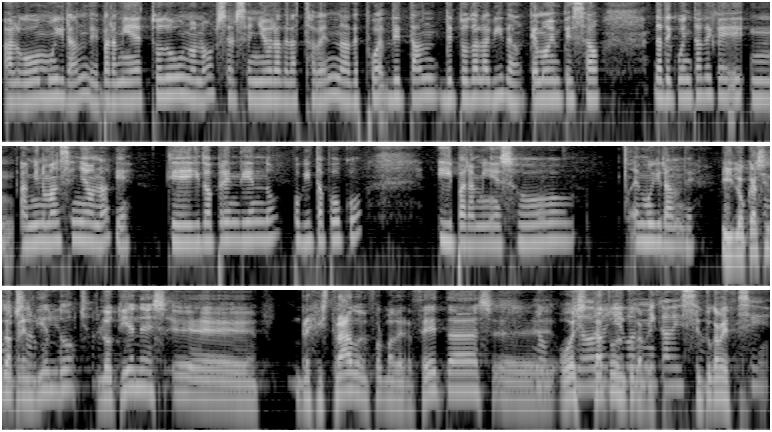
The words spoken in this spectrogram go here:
algo muy grande. Para mí es todo un honor ser señora de las tabernas después de tan de toda la vida que hemos empezado. Date cuenta de que mm, a mí no me ha enseñado nadie, que he ido aprendiendo poquito a poco y para mí eso es muy grande. Y lo que has ido aprendiendo, ¿lo tienes eh, registrado en forma de recetas eh, No, o está todo en tu llevo cabeza? en mi cabeza. En tu cabeza. Sí.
